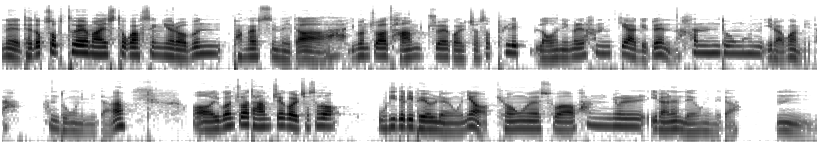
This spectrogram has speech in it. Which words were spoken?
네, 대덕 소프트웨어 마이스터고 학생 여러분 반갑습니다. 이번 주와 다음 주에 걸쳐서 플립 러닝을 함께 하게 된 한동훈이라고 합니다. 한동훈입니다. 어, 이번 주와 다음 주에 걸쳐서 우리들이 배울 내용은요. 경우의 수와 확률이라는 내용입니다. 음,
